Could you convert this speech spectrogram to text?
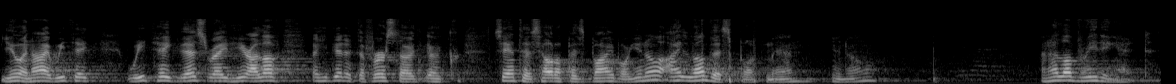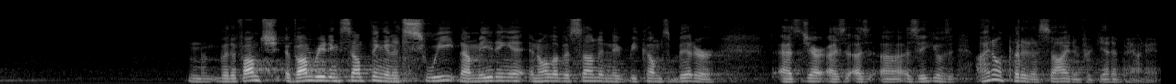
You and I, we take, we take this right here. I love, he did it the first time. Uh, Santa's held up his Bible. You know, I love this book, man, you know? And I love reading it. But if I'm, if I'm reading something and it's sweet and I'm eating it and all of a sudden it becomes bitter, as, Jer- as, as uh, Ezekiel said, I don't put it aside and forget about it.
